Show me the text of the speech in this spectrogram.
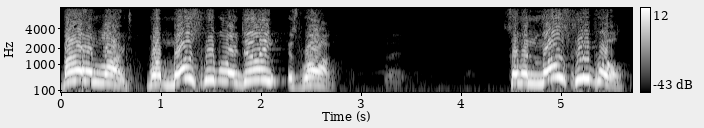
by and large, what most people are doing is wrong. So when most people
